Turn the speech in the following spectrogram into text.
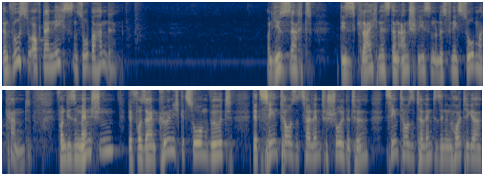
Dann wirst du auch deinen Nächsten so behandeln. Und Jesus sagt dieses Gleichnis dann anschließend, und das finde ich so markant, von diesem Menschen, der vor seinem König gezogen wird, der 10.000 Talente schuldete. 10.000 Talente sind in heutiger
